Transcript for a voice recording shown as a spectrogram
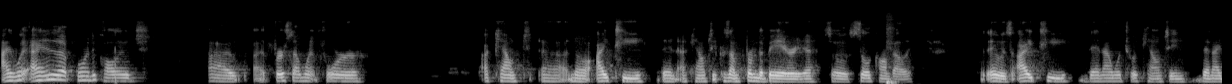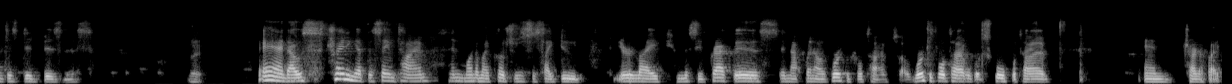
I went. I ended up going to college. Uh, first, I went for account, uh, no IT, then accounting, because I'm from the Bay Area, so Silicon Valley. It was IT. Then I went to accounting. Then I just did business. Right. And I was training at the same time, and one of my coaches was just like, "Dude, you're like missing practice." And not when I was working full time, so I was working full time, go to school full time, and trying to fight.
